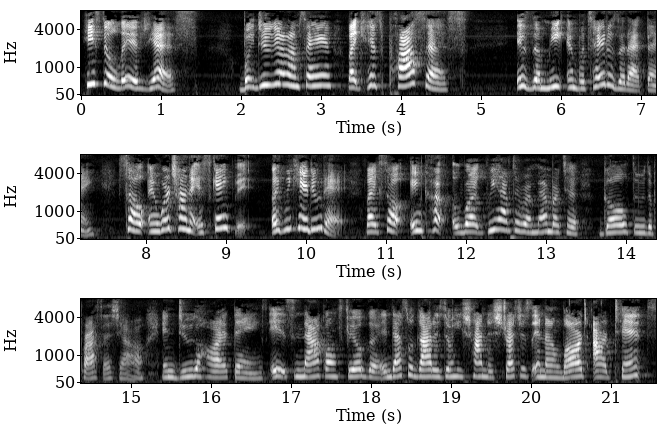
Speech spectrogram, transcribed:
He still lives, yes. But do you get what I'm saying? Like his process is the meat and potatoes of that thing. So, and we're trying to escape it. Like we can't do that. Like so, in like we have to remember to go through the process, y'all, and do the hard things. It's not gonna feel good, and that's what God is doing. He's trying to stretch us and enlarge our tents.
